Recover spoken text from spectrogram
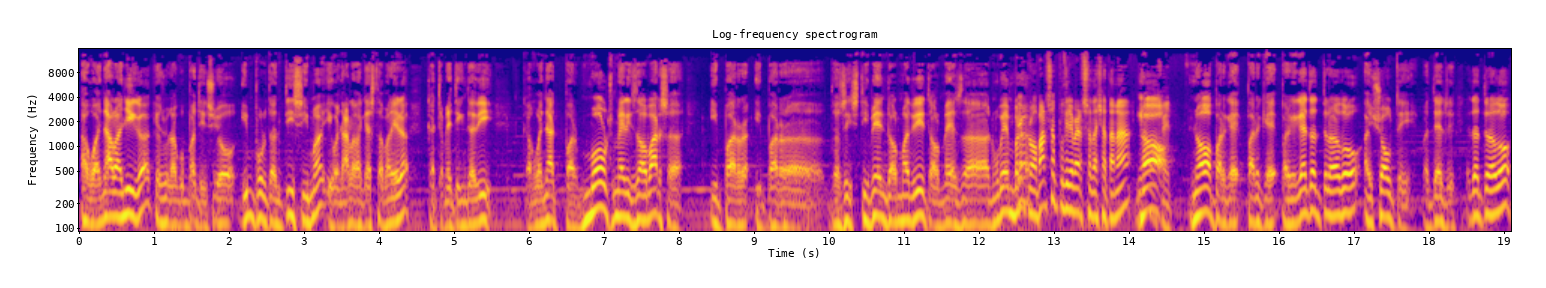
a guanyar la Lliga, que és una competició importantíssima, i guanyar-la d'aquesta manera, que també tinc de dir que ha guanyat per molts mèrits del Barça i per, i per eh, desistiment del Madrid el mes de novembre. Però el Barça podria haver-se deixat anar i no, No, ho ha fet. no perquè, perquè, perquè aquest entrenador això ho té? Aquest entrenador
